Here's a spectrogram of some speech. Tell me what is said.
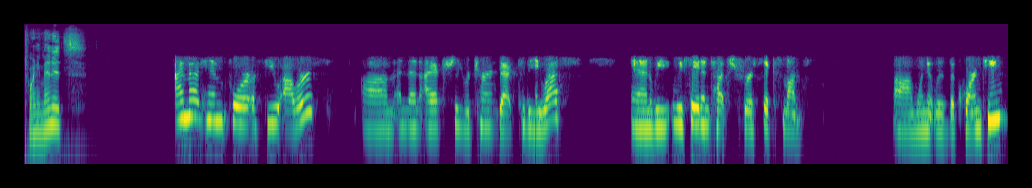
20 minutes? I met him for a few hours, um, and then I actually returned back to the U.S. and we we stayed in touch for six months um, when it was the quarantine.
